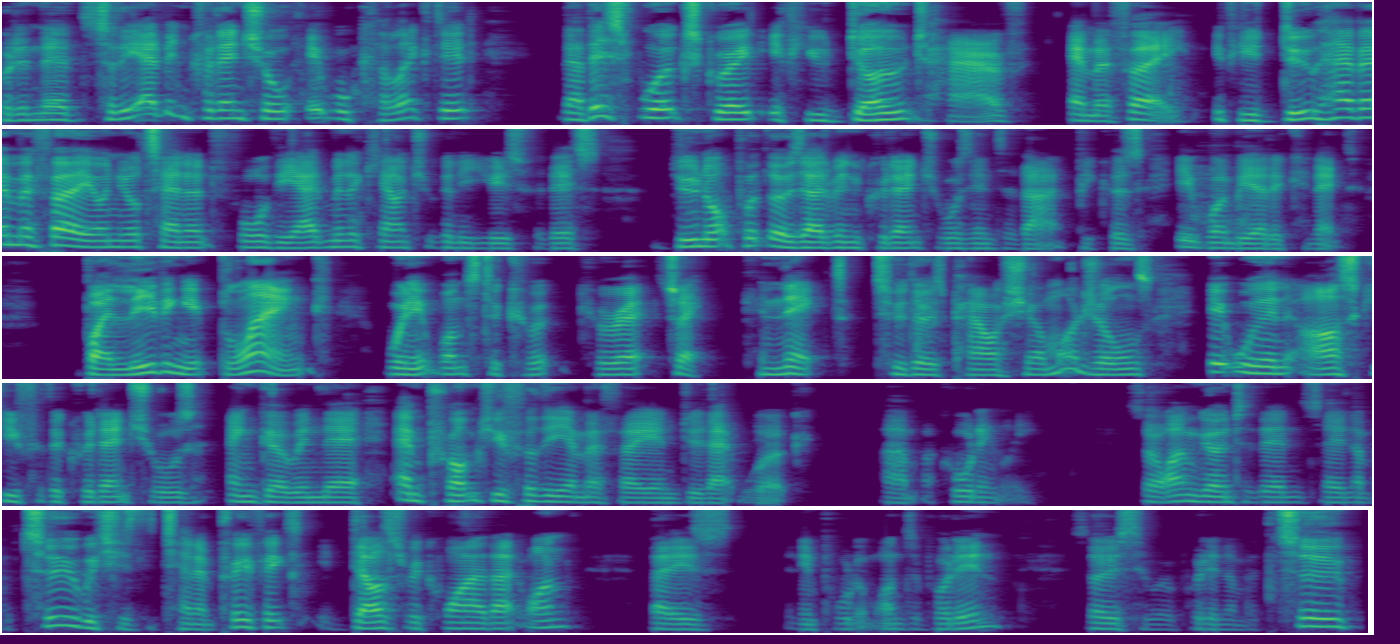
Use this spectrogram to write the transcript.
put in there. So the admin credential, it will collect it. Now this works great if you don't have MFA. If you do have MFA on your tenant for the admin account you're going to use for this, do not put those admin credentials into that because it won't be able to connect. By leaving it blank when it wants to correct, sorry, connect to those PowerShell modules, it will then ask you for the credentials and go in there and prompt you for the MFA and do that work um, accordingly. So I'm going to then say number two, which is the tenant prefix. It does require that one. That is an important one to put in. So, so we'll put in number two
